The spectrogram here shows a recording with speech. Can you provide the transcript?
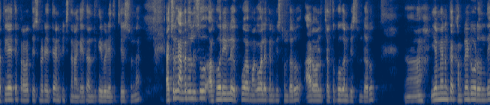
అతిగా అయితే ప్రవర్తిస్తున్నట్టయితే అనిపించింది నాకైతే అందుకే వీడియో అయితే చేస్తున్నా. యాక్చువల్గా అందరూ తెలుసు అఘోరీలో ఎక్కువ మగవాళ్ళు కనిపిస్తుంటారు ఆడవాళ్ళు చాలా తక్కువ కనిపిస్తుంటారు. ఏమైనా కంప్లైంట్ కూడా ఉంది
